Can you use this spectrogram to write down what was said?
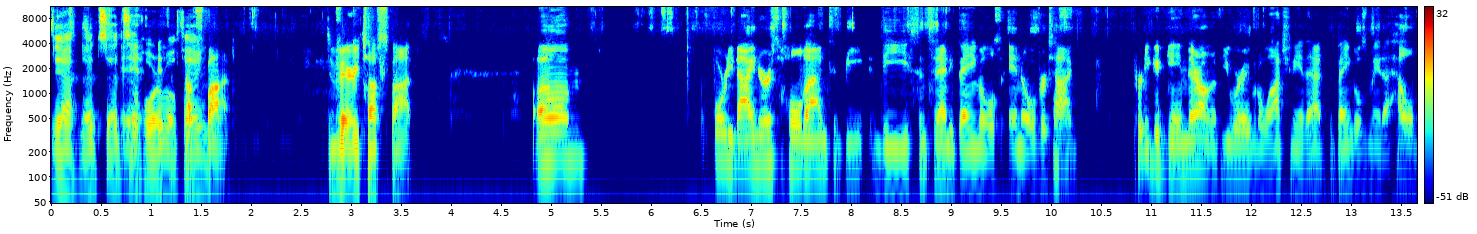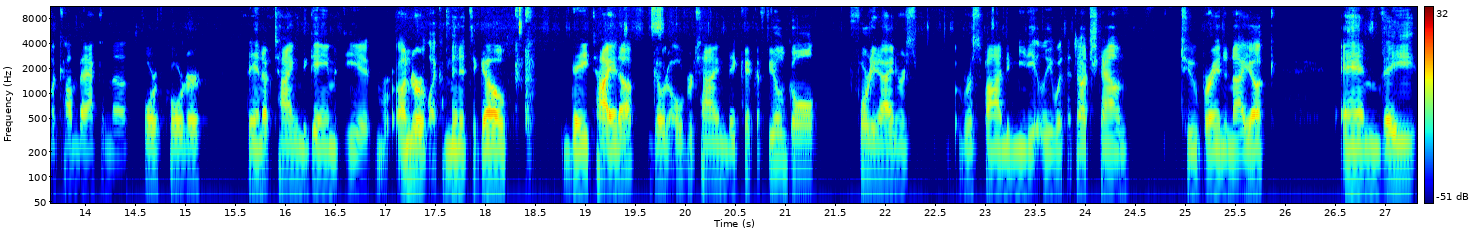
Yeah, that's that's It- a horrible a tough thing. spot. Very tough spot. Um, 49ers hold on to beat the Cincinnati Bengals in overtime. Pretty good game there. I don't know if you were able to watch any of that. The Bengals made a hell of a comeback in the fourth quarter. They end up tying the game under like a minute to go. They tie it up, go to overtime. They kick a field goal. 49ers respond immediately with a touchdown to Brandon Aiyuk, and they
